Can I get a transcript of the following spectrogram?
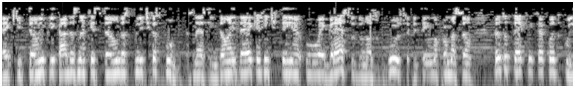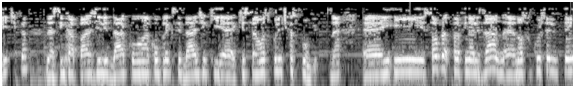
é, que estão implicadas na questão das políticas públicas. Né? Assim, então, a ideia é que a gente tenha o egresso do nosso curso, ele tem uma formação tanto técnica quanto política, né? assim, capaz de lidar com a complexidade que, é, que são as políticas públicas. Né? É, e, e, só para finalizar, é, nosso curso ele tem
